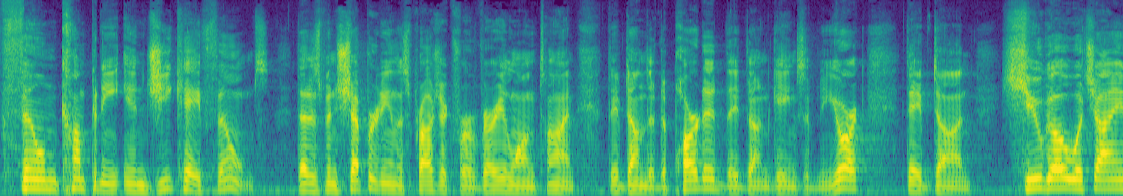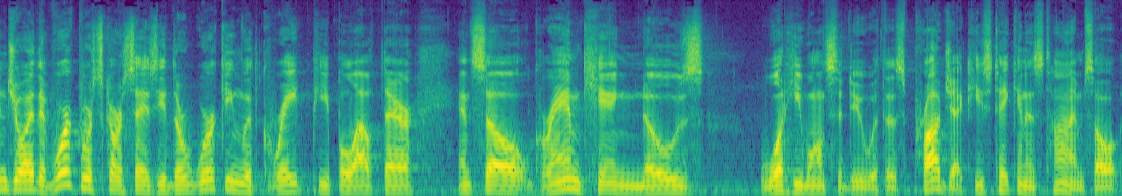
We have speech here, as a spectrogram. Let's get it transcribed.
film company in GK Films that has been shepherding this project for a very long time. They've done The Departed, they've done Gangs of New York, they've done Hugo, which I enjoy. They've worked with Scorsese. They're working with great people out there. And so Graham King knows what he wants to do with this project. He's taken his time. So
